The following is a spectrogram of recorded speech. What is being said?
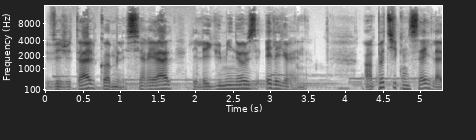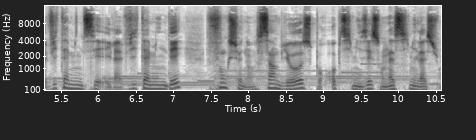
végétale, comme les céréales, les légumineuses et les graines. Un petit conseil, la vitamine C et la vitamine D fonctionnent en symbiose pour optimiser son assimilation.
